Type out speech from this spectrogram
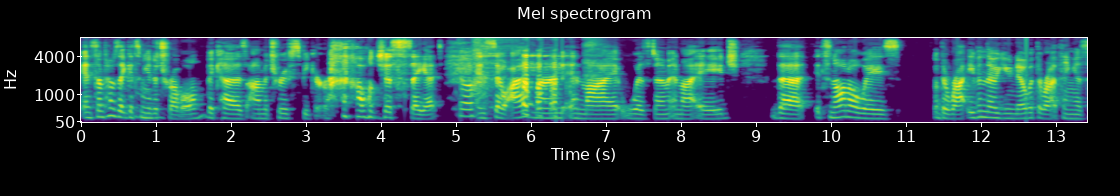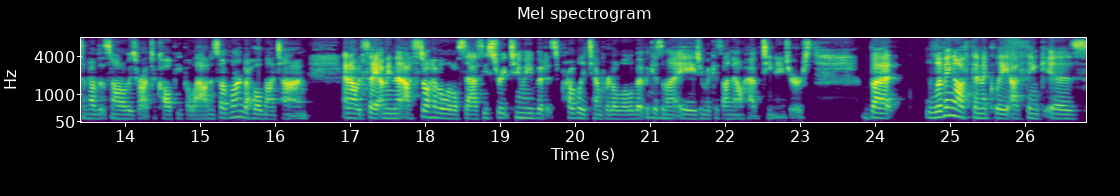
And sometimes that gets me into mm-hmm. trouble because I'm a truth speaker. I'll just say it. Oh. And so I've learned in my wisdom and my age that it's not always the right, even though you know what the right thing is, sometimes it's not always right to call people out. And so I've learned to hold my tongue. And I would say, I mean, I still have a little sassy streak to me, but it's probably tempered a little bit because mm-hmm. of my age and because I now have teenagers. But living authentically, I think, is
